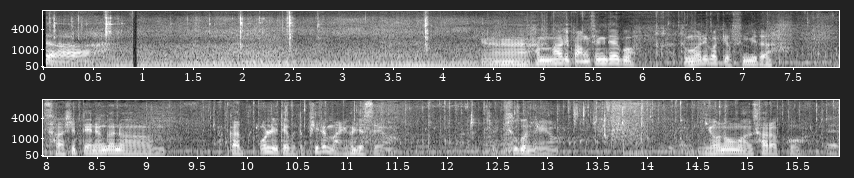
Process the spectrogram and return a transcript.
가자. 야, 한 마리 방생되고 두 마리밖에 없습니다. 40 되는 거는 아까 올릴 때부터 피를 많이 흘렸어요. 죽었네요 연놈은 살았고. 네.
